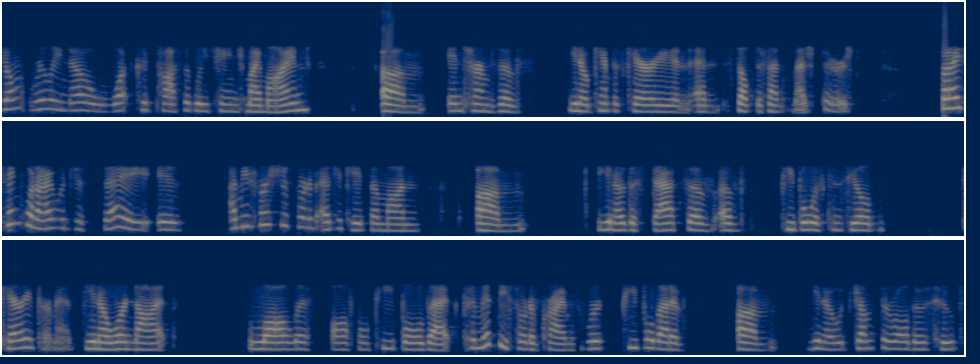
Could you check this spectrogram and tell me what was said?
don't really know what could possibly change my mind um, in terms of you know campus carry and, and self-defense measures. But I think what I would just say is, I mean, first just sort of educate them on, um, you know, the stats of, of people with concealed carry permits. You know, we're not lawless, awful people that commit these sort of crimes. We're people that have, um, you know, jumped through all those hoops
